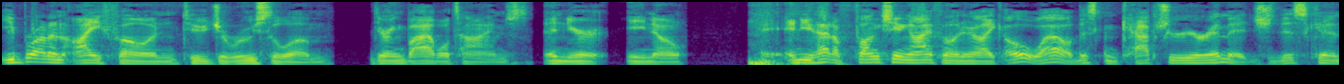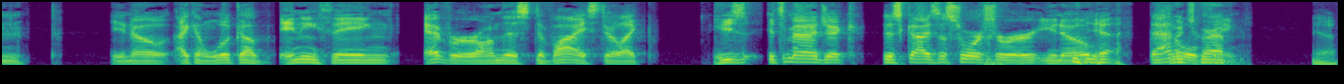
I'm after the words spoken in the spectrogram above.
you brought an iPhone to Jerusalem during Bible times, and you're you know, and you had a functioning iPhone, you're like, oh wow, this can capture your image. This can, you know, I can look up anything ever on this device. They're like, he's it's magic. This guy's a sorcerer. You know, Yeah. that Witchcraft. whole thing. Yeah.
